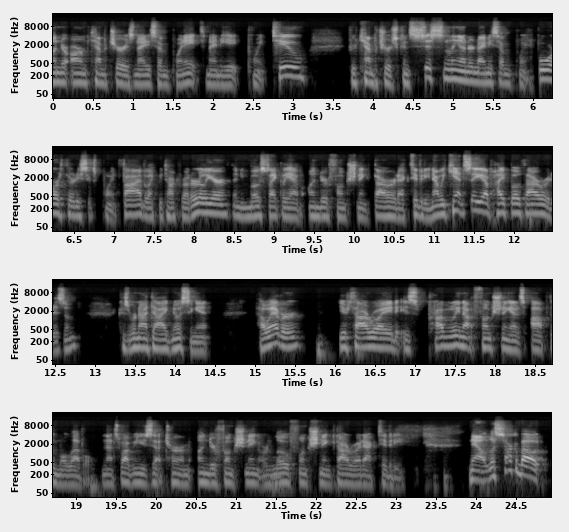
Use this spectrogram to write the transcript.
underarm temperature is 97.8 to 98.2. If your temperature is consistently under 97.4, 36.5, like we talked about earlier, then you most likely have under functioning thyroid activity. Now, we can't say you have hypothyroidism because we're not diagnosing it However, your thyroid is probably not functioning at its optimal level. And that's why we use that term under functioning or low functioning thyroid activity. Now, let's talk about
